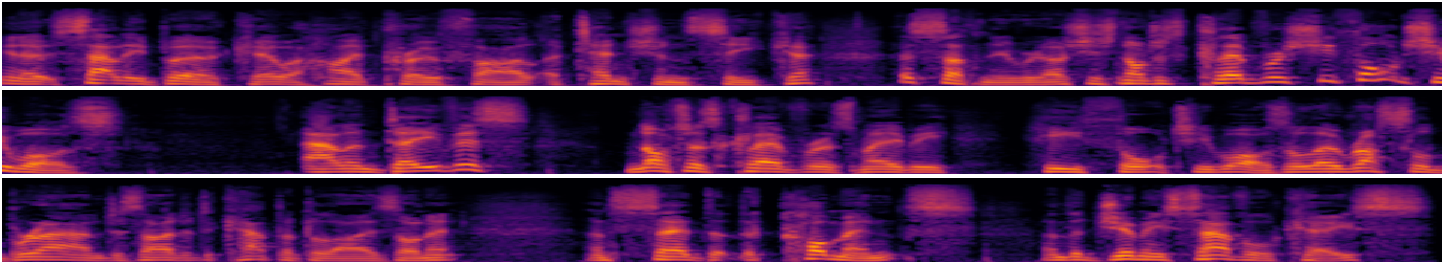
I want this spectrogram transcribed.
You know, Sally Bercow, a high profile attention seeker, has suddenly realised she's not as clever as she thought she was. Alan Davies, not as clever as maybe he thought he was, although Russell Brand decided to capitalise on it and said that the comments and the Jimmy Savile case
